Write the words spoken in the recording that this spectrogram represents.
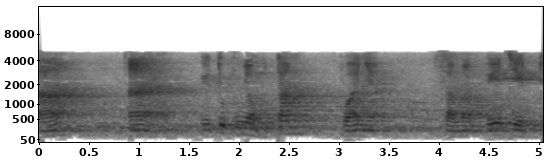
A, A itu punya hutang banyak sama B, C, D.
